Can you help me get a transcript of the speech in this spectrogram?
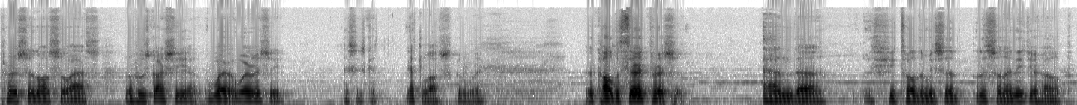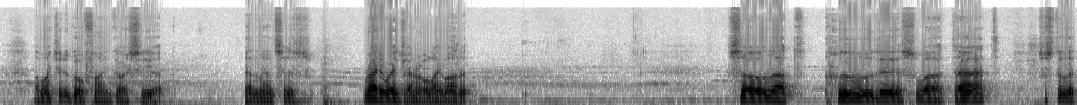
person also asked, well, "Who's Garcia? Where where is he?" He says, "Get get lost, go away." And called the third person, and uh, he told him, he said, "Listen, I need your help. I want you to go find Garcia." And the man says, "Right away, General. I'm on it." So not who, this, what, that. Just do it.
